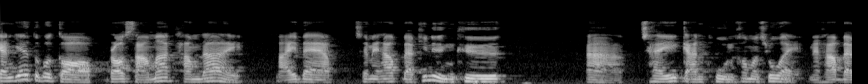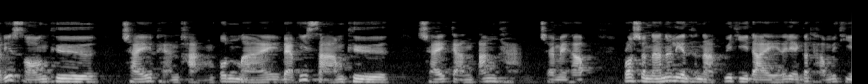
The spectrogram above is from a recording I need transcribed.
การแยกตัวประกอบเราสามารถทำได้หลายแบบใช่ไหมครับ แบบที่ 1 คืออใช้การคูณเข้ามาช่วยนะครับ แบบที่ 2 คือใช้แผนผังต้นไม้ แบบที่ 3 คือใช้การตั้งหารใช่ไหมครับ เพราะฉะนั้นนักเรียนถนัดวิธีใดนักเรียนก็ทำวิธี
